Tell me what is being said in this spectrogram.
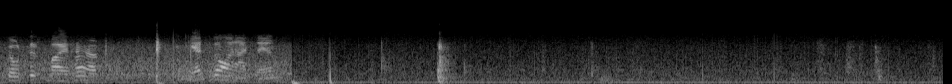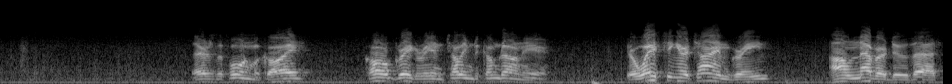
don't tip my hat. Get going, I said. There's the phone, McCoy. Call Gregory and tell him to come down here. You're wasting your time, Green. I'll never do that.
